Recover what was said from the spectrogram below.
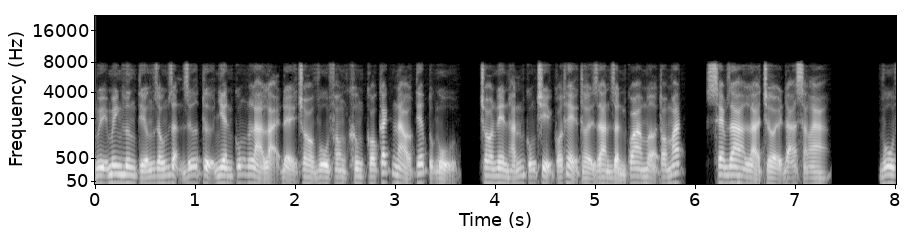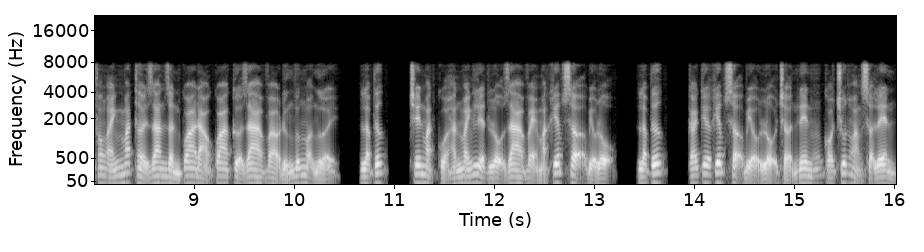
ngụy minh hưng tiếng giống giận dữ tự nhiên cũng là lại để cho vu phong không có cách nào tiếp tục ngủ cho nên hắn cũng chỉ có thể thời gian dần qua mở to mắt xem ra là trời đã sáng a vu phong ánh mắt thời gian dần qua đảo qua cửa ra vào đứng vững mọi người lập tức trên mặt của hắn mãnh liệt lộ ra vẻ mặt khiếp sợ biểu lộ lập tức cái kia khiếp sợ biểu lộ trở nên có chút hoảng sợ lên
